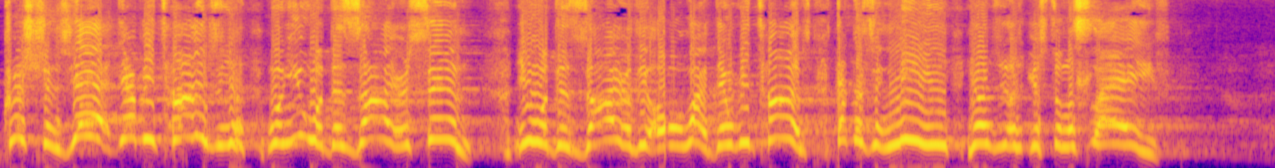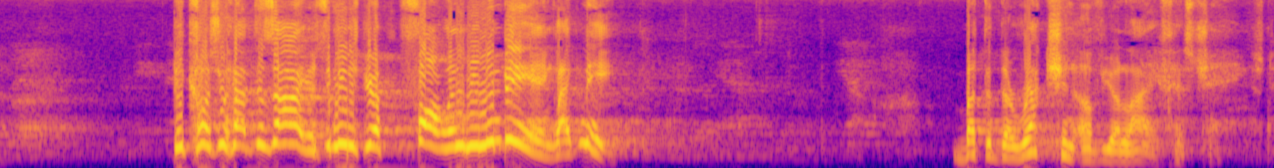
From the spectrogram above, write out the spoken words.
Christians, yeah, there'll be times when you will desire sin. You will desire the old life. There will be times. That doesn't mean you're, you're still a slave. Because you have desires. It means you're a fallen human being like me but the direction of your life has changed.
